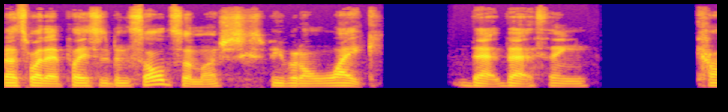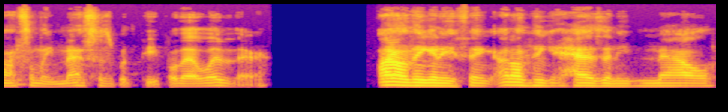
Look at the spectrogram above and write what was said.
That's why that place has been sold so much, because people don't like that that thing constantly messes with people that live there. I don't think anything. I don't think it has any mal.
